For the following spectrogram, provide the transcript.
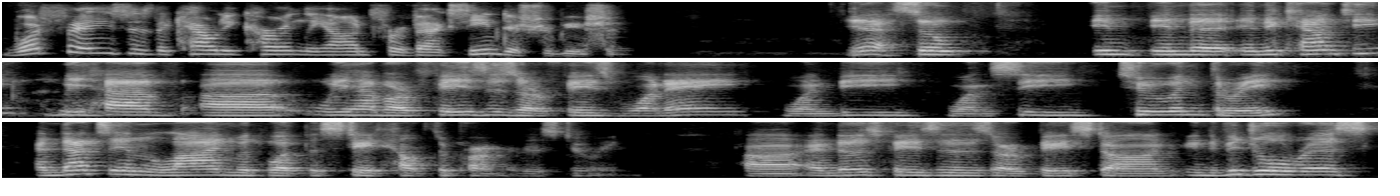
what phase is the county currently on for vaccine distribution? Yeah, so in in the in the county we have uh, we have our phases are phase 1a 1b 1c 2 and 3 and that's in line with what the state health department is doing. Uh, and those phases are based on individual risk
